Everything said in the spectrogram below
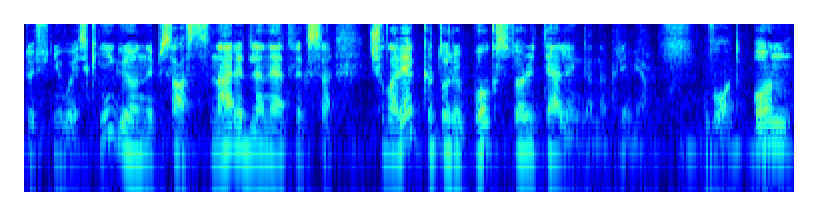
то есть у него есть книга, и он написал сценарий для Netflix. Человек, который бог сторителлинга, например. Вот. Он,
